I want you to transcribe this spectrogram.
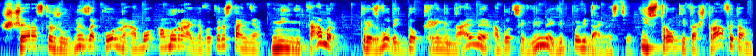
Ще раз кажу, незаконне або аморальне використання міні-камер призводить до кримінальної або цивільної відповідальності. І строки та штрафи там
